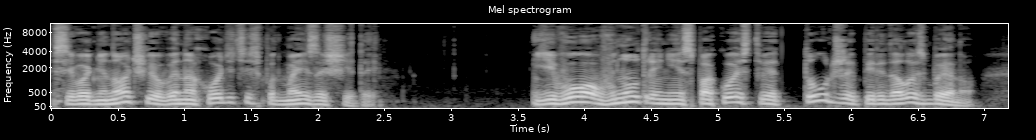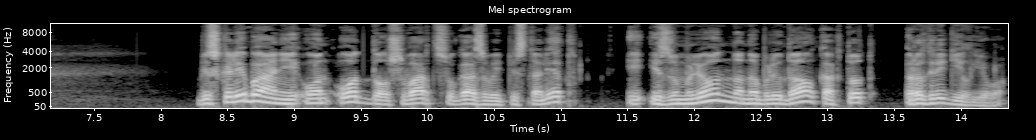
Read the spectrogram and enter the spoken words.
Сегодня ночью вы находитесь под моей защитой. Его внутреннее спокойствие тут же передалось Бену. Без колебаний он отдал Шварцу газовый пистолет и изумленно наблюдал, как тот разрядил его.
